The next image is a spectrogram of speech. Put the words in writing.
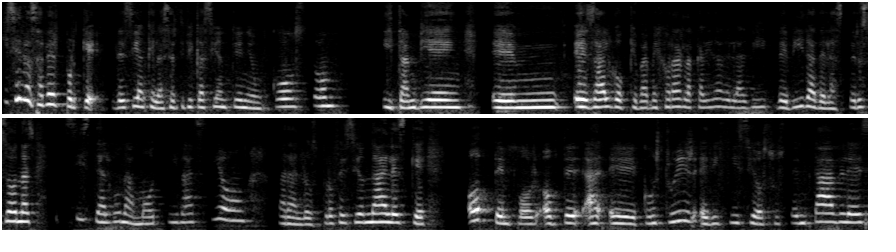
Quisiera saber, porque decían que la certificación tiene un costo y también em, es algo que va a mejorar la calidad de, la de vida de las personas. ¿Existe alguna motivación para los profesionales que opten por eh, construir edificios sustentables,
